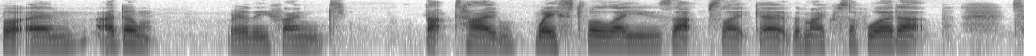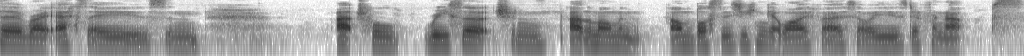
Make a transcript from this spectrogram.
But um, I don't really find that time wasteful. I use apps like uh, the Microsoft Word app to write essays and actual research and at the moment on buses you can get Wi-Fi so I use different apps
